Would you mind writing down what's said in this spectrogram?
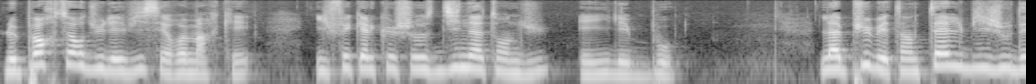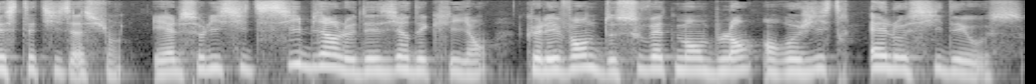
Le porteur du Levis est remarqué, il fait quelque chose d'inattendu et il est beau. La pub est un tel bijou d'esthétisation et elle sollicite si bien le désir des clients que les ventes de sous-vêtements blancs enregistrent elles aussi des hausses.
